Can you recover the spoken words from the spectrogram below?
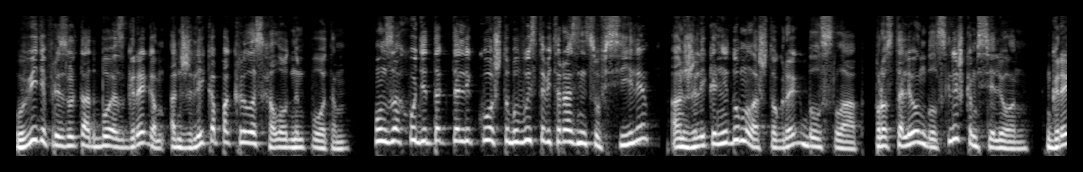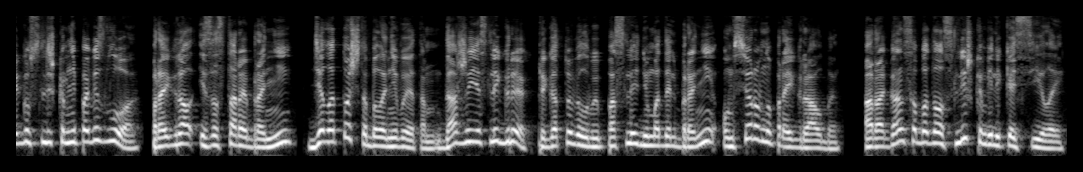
Увидев результат боя с Грегом, Анжелика покрылась холодным потом. Он заходит так далеко, чтобы выставить разницу в силе? Анжелика не думала, что Грег был слаб. Просто Леон был слишком силен. Грегу слишком не повезло. Проиграл из-за старой брони? Дело точно было не в этом. Даже если Грег приготовил бы последнюю модель брони, он все равно проиграл бы. Араганс обладал слишком великой силой.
